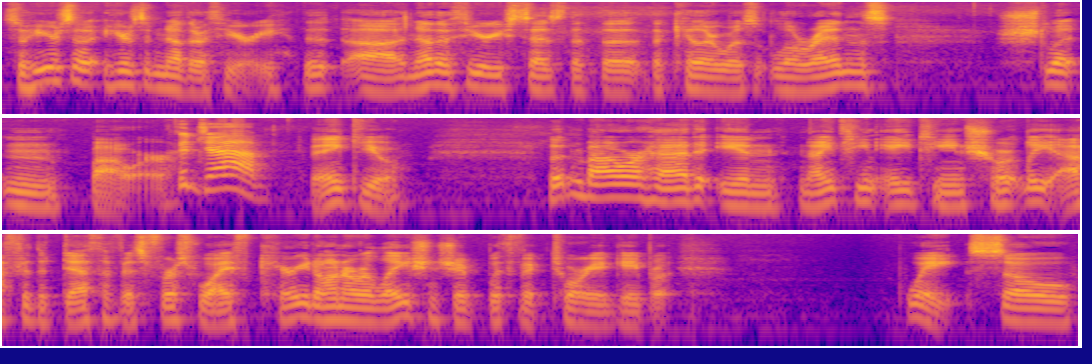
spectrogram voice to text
so here's a here's another theory The- uh, another theory says that the the killer was lorenz schlittenbauer Good job. Thank you. Littenbauer had, in 1918, shortly after the death of his first wife, carried on a relationship with Victoria Gabriel. Wait, so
